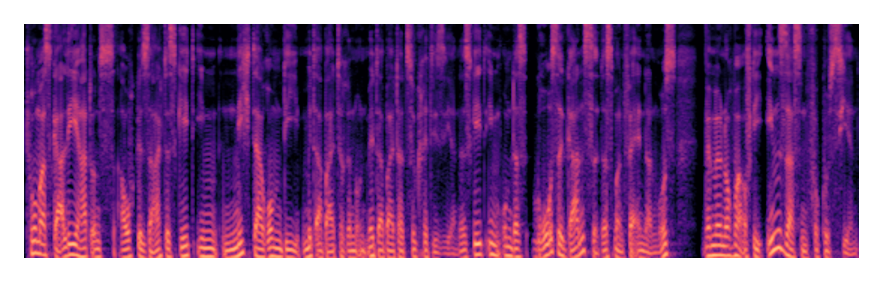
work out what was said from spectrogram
Thomas Galli hat uns auch gesagt, es geht ihm nicht darum, die Mitarbeiterinnen und Mitarbeiter zu kritisieren. Es geht ihm um das große Ganze, das man verändern muss. Wenn wir nochmal auf die Insassen fokussieren,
